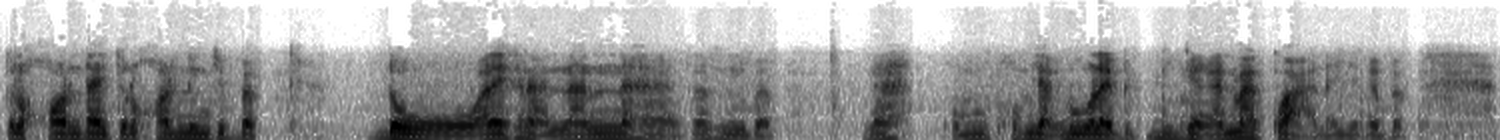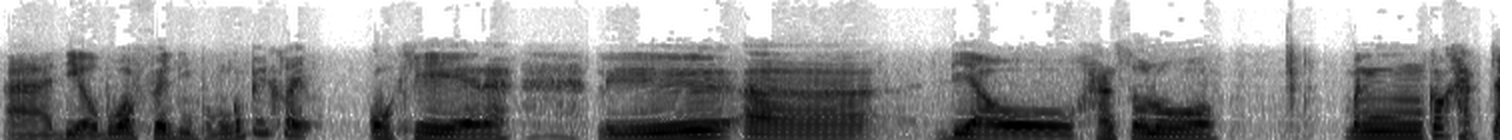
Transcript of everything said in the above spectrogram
ตัวละครใดตัวละครหนึ่งจะแบบโดอะไรขนาดนั้นนะฮะ ก็คือแบบนะผมผมอยากดูอะไรอย่างนั้นมากกว่านะอย่างแบบ อ่า เดี่ยวบัวเฟสนี่ผมก็ไม่ค่อยโอเคนะ หรืออ่าเดี่ยวฮันโซโล มันก็ขัดใจ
